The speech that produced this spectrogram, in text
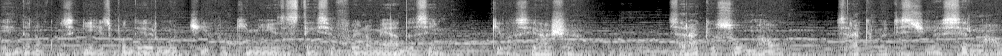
e ainda não consegui responder o motivo que minha existência foi nomeada assim. O que você acha? Será que eu sou mal? Será que o meu destino é ser mal?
